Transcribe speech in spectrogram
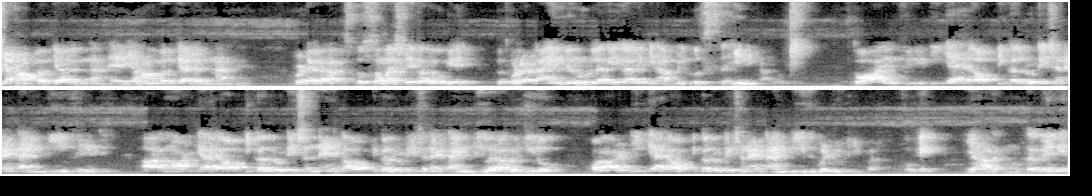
यहाँ पर क्या लगना है, यहाँ पर क्या लगना है। बट अगर आप इसको समझ के करोगे तो थोड़ा टाइम ज़रूर लगेगा, लेकिन आप बिल्कुल सही निकालोगे। तो आर इंफिनिटी क्या है? Optical rotation at time t infinity R naught क्या है? ऑप्टिकल रोटेशन नेट का। Optical rotation at time t बराबर ज़ीरो और आर टी क्या है? Optical rotation at time t is equal to t पर। ओके यहाँ तक नोट कर लेंगे।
